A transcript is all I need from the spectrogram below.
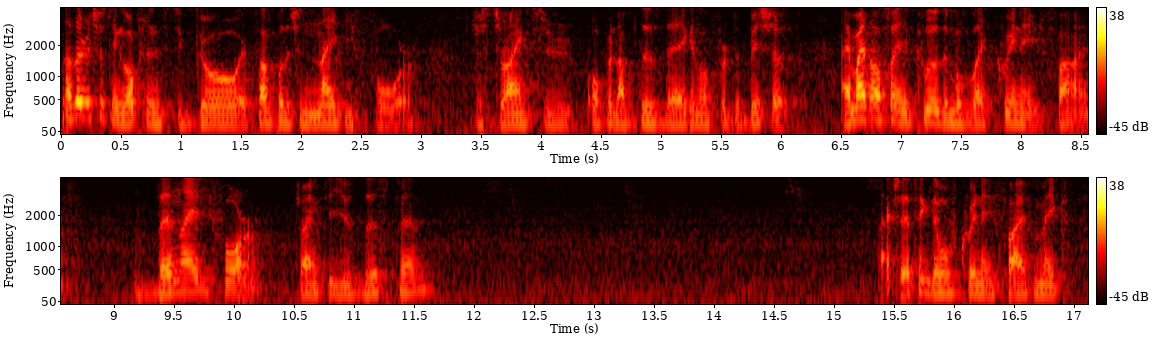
Another interesting option is to go at some position knight e4, just trying to open up this diagonal for the bishop. I might also include a move like queen a5, then knight e4, trying to use this pin. Actually, I think the move queen a5 makes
